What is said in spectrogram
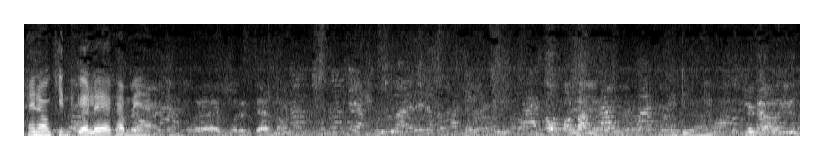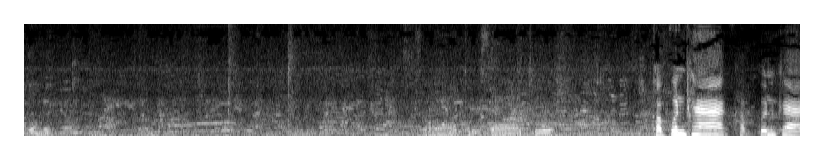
ให้น้องกินเกลือแร่ค่ะแม่ดีสาธุสาธุขอบคุณค่ะ ขอบคุณค่ะ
